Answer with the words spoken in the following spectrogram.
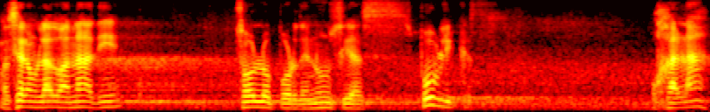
hacer a un lado a nadie solo por denuncias públicas. Ojalá,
